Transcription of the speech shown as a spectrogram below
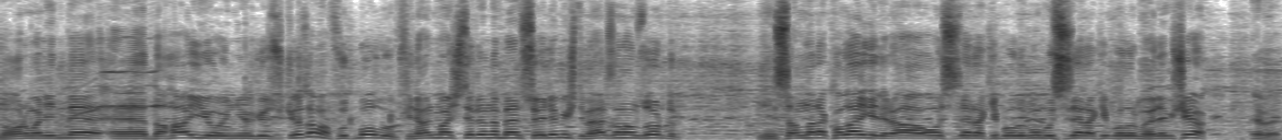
Normalinde e, daha iyi oynuyor gözüküyoruz ama futbol bu. Final maçlarını ben söylemiştim. Her zaman zordur. İnsanlara kolay gelir. Aa o size rakip olur mu? Bu size rakip olur mu? Öyle bir şey yok. Evet.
